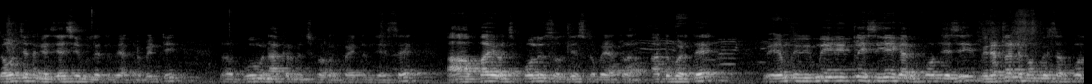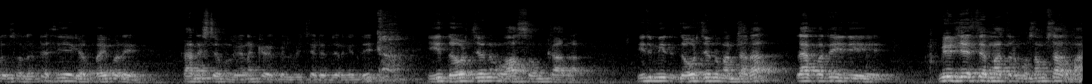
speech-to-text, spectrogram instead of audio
దౌర్జన్యంగా జేసీబీలు ఎత్తుపోయి అక్కడ పెట్టి భూమిని ఆక్రమించుకోవడానికి ప్రయత్నం చేస్తే ఆ అబ్బాయి వచ్చి పోలీసు వాళ్ళు తీసుకుపోయి అక్కడ అడ్డుపడితే ఇమ్మీడియట్లీ సిఐ గారికి ఫోన్ చేసి మీరు ఎట్లాంటి పంపిస్తారు పోలీసు వాళ్ళు? అంటే సీఏ గారు భయపడి కానిస్టేబుల్ వెనక్కి పిలిపించడం జరిగింది. ఈ దౌర్జన్యం వాస్తవం కాదా? ఇది మీది దౌర్జన్యం అంటారా? లేకపోతే ఇది మీరు చేస్తే మాత్రం సంసారమా?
